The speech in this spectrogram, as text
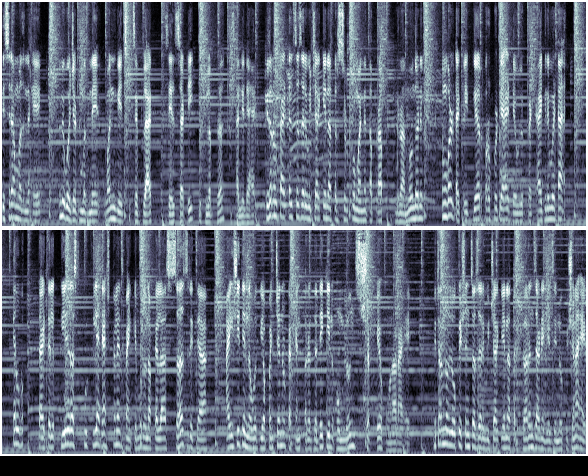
तिसऱ्या मजले हे कमी बजेट मधले वन बी एच केचे फ्लॅट सेलसाठी उपलब्ध झालेले आहेत. मित्रांनो टायटलचा जर विचार केला तर सिडको मान्यता प्राप्त नोंदणी शंभर टायटल क्लिअर प्रॉपर्टी आहे. डेव्हलपमेंट अग्रीमेंट आहे. टायटल क्लिअर असं कुठल्या नॅशनलाइज बँकेमधून आपल्याला सहजरित्या ऐंशी ते नव्वद किंवा पंच्याण्णव टक्क्यांपर्यंत देखील होम लोन शक्य होणार आहे. मित्रांनो लोकेशनचा जर विचार केला तर करंजाडे हे जे लोकेशन आहे.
